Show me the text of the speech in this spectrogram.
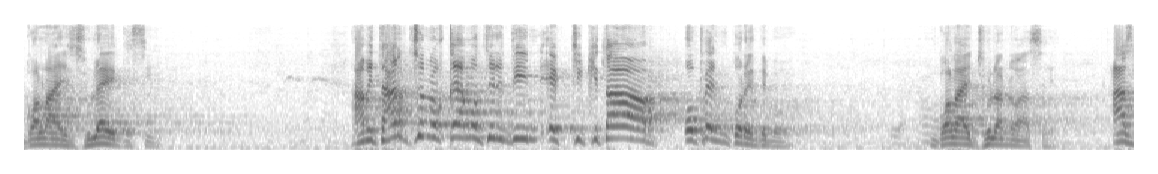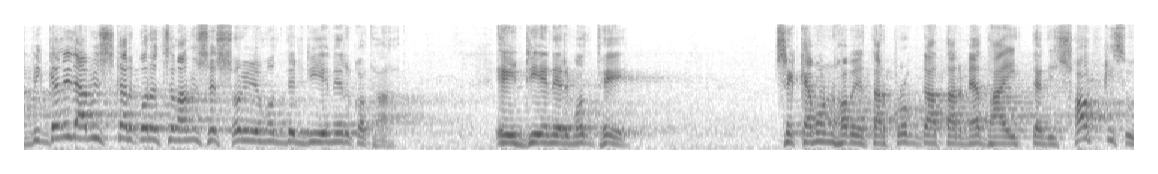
গলায় ঝুলাই দিছি আমি তার জন্য কেমতের দিন একটি কিতাব ওপেন করে দেব গলায় ঝুলানো আছে আজ বিজ্ঞানীরা আবিষ্কার করেছে মানুষের শরীরের মধ্যে ডিএনএর কথা এই ডিএনএর মধ্যে সে কেমন হবে তার প্রজ্ঞা তার মেধা ইত্যাদি সব কিছু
